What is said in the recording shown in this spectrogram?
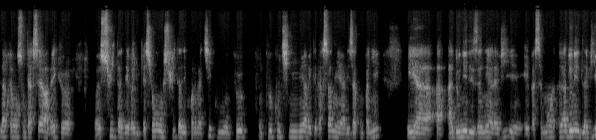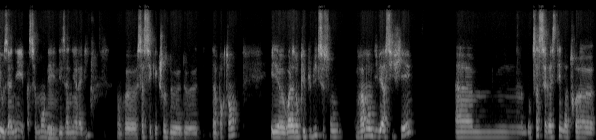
la prévention tertiaire avec euh, euh, suite à des rééducations ou suite à des problématiques où on peut, on peut continuer avec les personnes et à les accompagner et à, à, donner des années à la vie et, pas seulement à donner de la vie aux années et pas seulement des, mmh. des années à la vie. Donc euh, ça, c'est quelque chose d'important. De, et voilà, donc les publics se sont vraiment diversifiés. donc ça, c'est resté notre,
